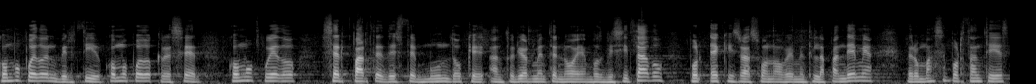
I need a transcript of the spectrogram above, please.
¿Cómo puedo invertir? ¿Cómo puedo crecer? ¿Cómo puedo ser parte de este mundo que anteriormente no hemos visitado? Por X razón, obviamente la pandemia, pero más importante es,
